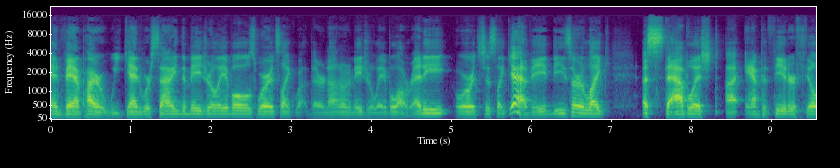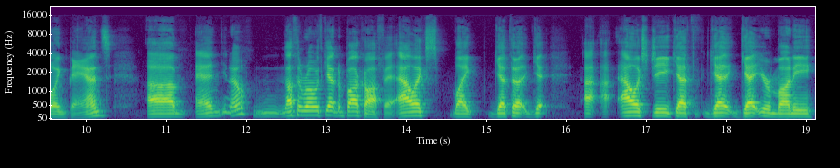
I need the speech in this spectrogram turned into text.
and Vampire Weekend were signing the major labels where it's like well, they're not on a major label already, or it's just like yeah, they these are like established uh, amphitheater filling bands. Um, and you know, nothing wrong with getting a buck off it. Alex, like, get the get uh, uh Alex G, get get get your money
